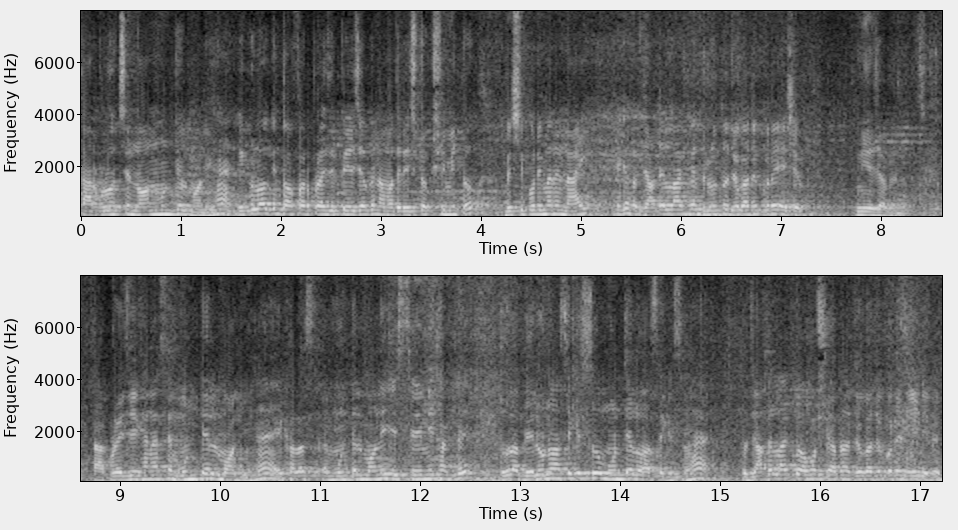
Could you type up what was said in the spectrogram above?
তারপর হচ্ছে নন মুন্টেল মলি হ্যাঁ? এগুলো কিন্তু অফার প্রাইসে পেয়ে যাবেন, আমাদের স্টক সীমিত, বেশি পরিমাণে নাই, ঠিক আছে? যাদের লাগবে দ্রুত যোগাযোগ করে এসে নিয়ে যাবেন। তারপরে যে এখানে আছে মুন্টেল মলি হ্যাঁ? এখানে মুন্টেল মলি সেমই থাকবে। এগুলো বেলুনও আছে কিছু, মুন্টেলও আছে কিছু হ্যাঁ? তো যাদের লাগবে অবশ্যই আপনারা যোগাযোগ করে নিয়ে নেবেন।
